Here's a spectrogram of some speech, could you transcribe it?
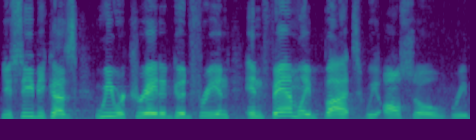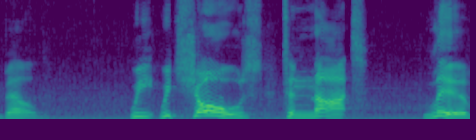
You see, because we were created good, free, and in family, but we also rebelled. We, we chose to not live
